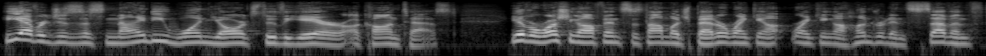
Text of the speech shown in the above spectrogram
he averages this 91 yards through the air a contest. You have a rushing offense that's not much better, ranking ranking 107th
